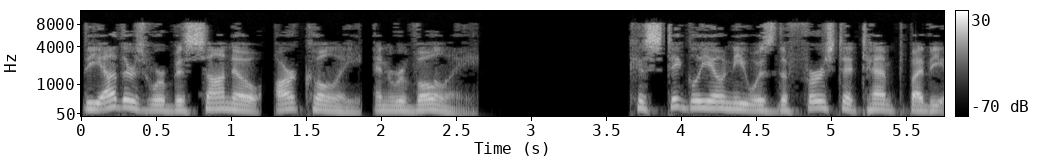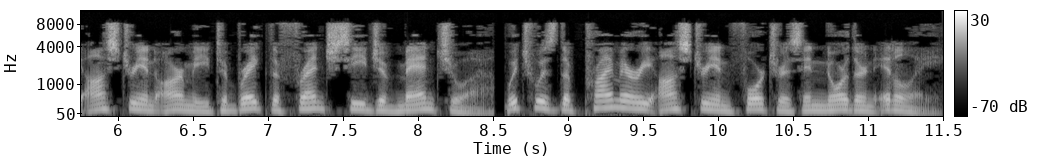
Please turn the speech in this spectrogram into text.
The others were Bassano, Arcole, and Rivoli. Castiglione was the first attempt by the Austrian army to break the French siege of Mantua, which was the primary Austrian fortress in northern Italy.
